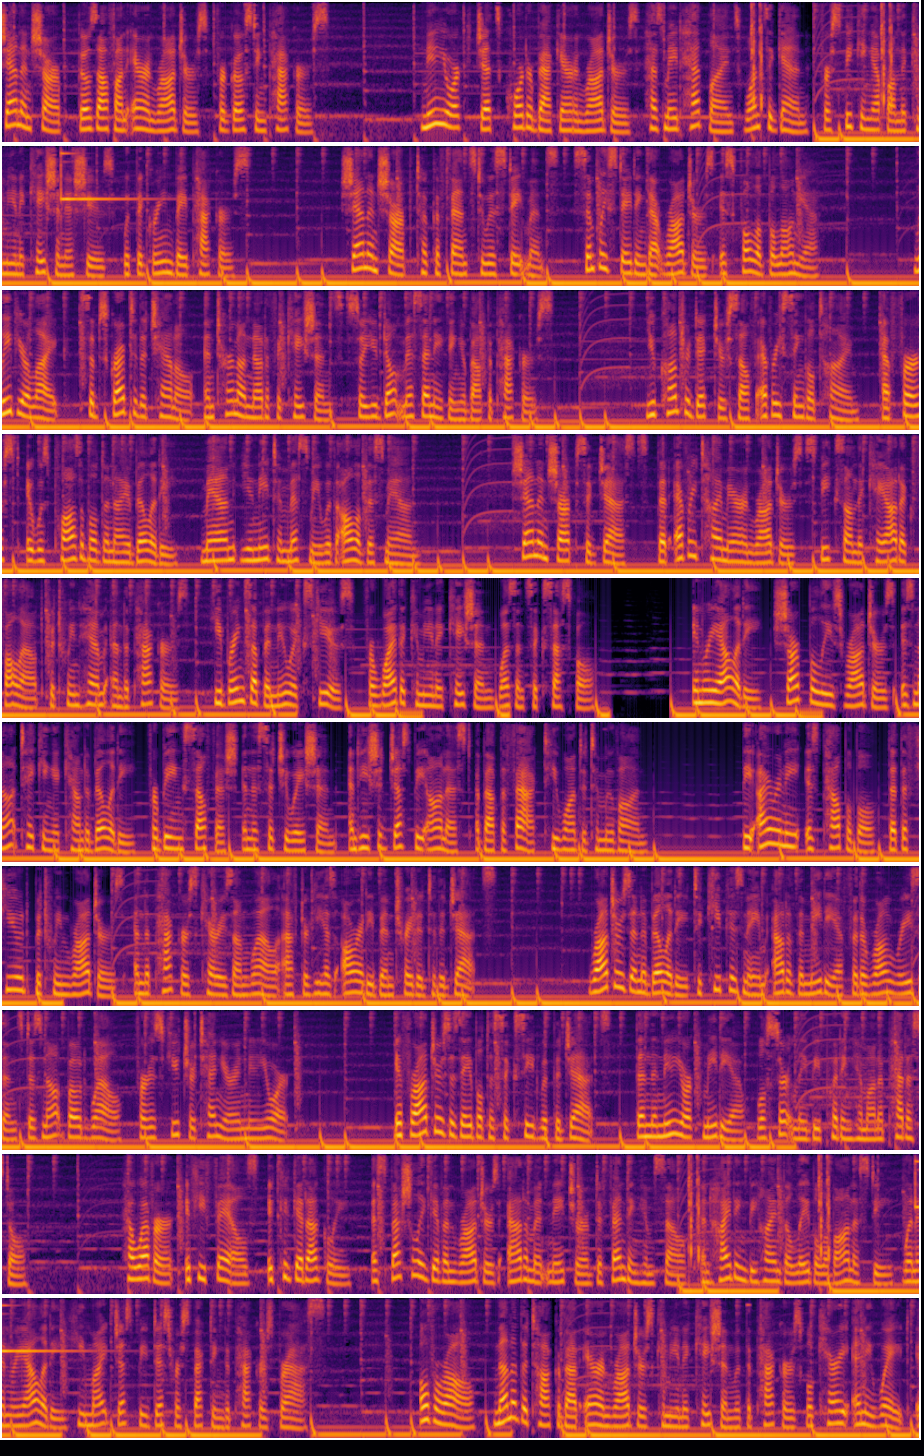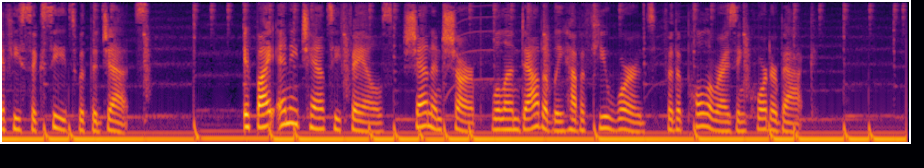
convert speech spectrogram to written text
Shannon Sharpe goes off on Aaron Rodgers for ghosting Packers. New York Jets quarterback Aaron Rodgers has made headlines once again for speaking up on the communication issues with the Green Bay Packers. Shannon Sharpe took offense to his statements, simply stating that Rodgers is full of baloney. Leave your like, subscribe to the channel and turn on notifications so you don't miss anything about the Packers. You contradict yourself every single time, at first it was plausible deniability, man you need to miss me with all of this man. Shannon Sharpe suggests that every time Aaron Rodgers speaks on the chaotic fallout between him and the Packers, he brings up a new excuse for why the communication wasn't successful. In reality, Sharpe believes Rodgers is not taking accountability for being selfish in the situation and he should just be honest about the fact he wanted to move on. The irony is palpable that the feud between Rodgers and the Packers carries on well after he has already been traded to the Jets. Rodgers' inability to keep his name out of the media for the wrong reasons does not bode well for his future tenure in New York. If Rodgers is able to succeed with the Jets, then the New York media will certainly be putting him on a pedestal. However, if he fails, it could get ugly, especially given Rodgers' adamant nature of defending himself and hiding behind the label of honesty when in reality he might just be disrespecting the Packers brass. Overall, none of the talk about Aaron Rodgers' communication with the Packers will carry any weight if he succeeds with the Jets. If by any chance he fails, Shannon Sharpe will undoubtedly have a few words for the polarizing quarterback.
